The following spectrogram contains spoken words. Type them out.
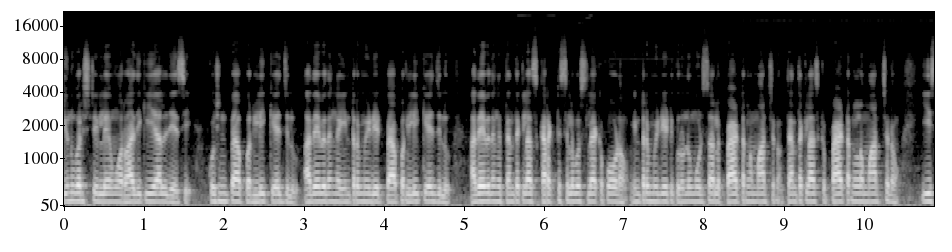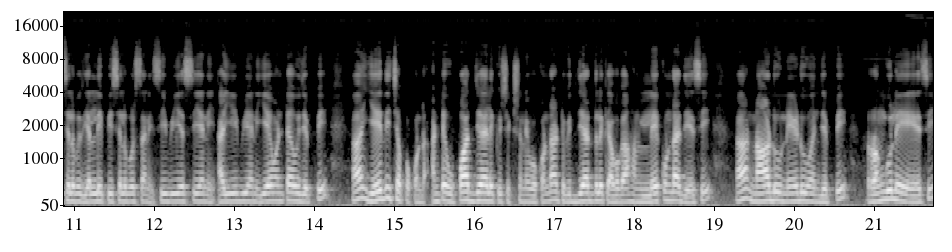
యూనివర్సిటీలు ఏమో రాజకీయాలు చేసి క్వశ్చన్ పేపర్ లీకేజీలు అదేవిధంగా ఇంటర్మీడియట్ పేపర్ లీకేజీలు అదేవిధంగా టెన్త్ క్లాస్ కరెక్ట్ సిలబస్ లేకపోవడం ఇంటర్మీడియట్కి రెండు మూడు సార్లు ప్యాటర్న్లు మార్చడం టెన్త్ క్లాస్కి ప్యాటర్న్లు మార్చడం ఈ సిలబస్ ఎల్ఈపి సిలబస్ అని సిబిఎస్ఈ అని ఐఈబి అని ఏమంటే అవి చెప్పి ఏది చెప్పకుండా అంటే ఉపాధ్యాయులకు శిక్షణ ఇవ్వకుండా అటు విద్యార్థులకి అవగాహన లేకుండా చేసి నాడు నేడు అని చెప్పి రంగులే వేసి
